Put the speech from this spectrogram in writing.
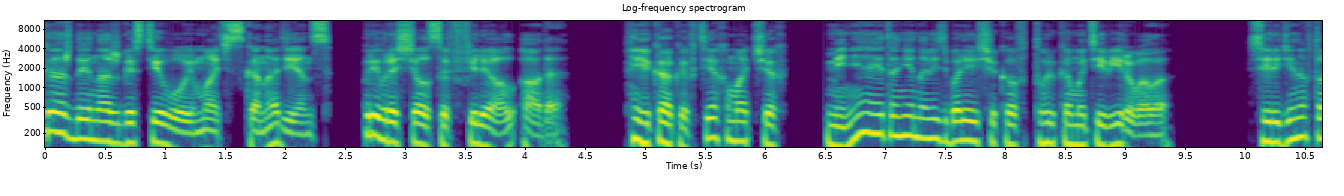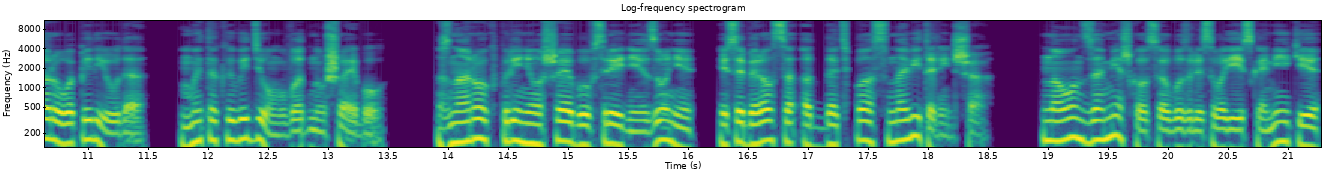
каждый наш гостевой матч с Канадиенс превращался в филиал ада. И как и в тех матчах, меня эта ненависть болельщиков только мотивировала. Середина второго периода. Мы так и ведем в одну шайбу. Знарок принял шайбу в средней зоне и собирался отдать пас на Виталинша. Но он замешкался возле своей скамейки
